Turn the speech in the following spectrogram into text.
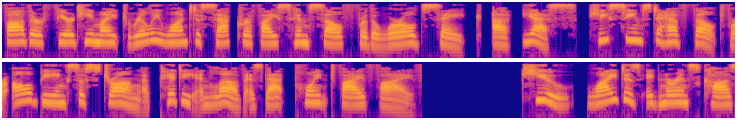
father feared he might really want to sacrifice himself for the world's sake? Uh, yes, he seems to have felt for all being so strong a pity and love as that. 55. Q. Why does ignorance cause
